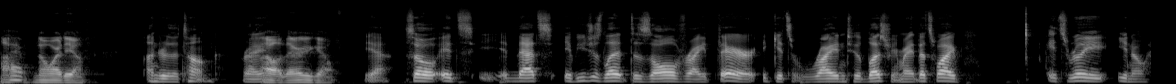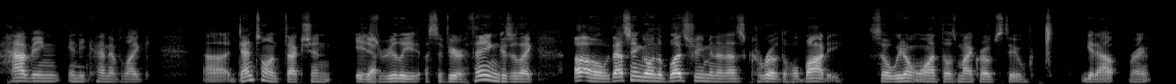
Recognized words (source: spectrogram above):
I have no idea. Under the tongue, right? Oh, there you go. Yeah. So it's that's if you just let it dissolve right there, it gets right into the bloodstream, right? That's why it's really, you know, having any kind of like uh, dental infection is yep. really a severe thing because they're like, oh, that's going to go in the bloodstream and then that's corrode the whole body. So we don't want those microbes to get out, right?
